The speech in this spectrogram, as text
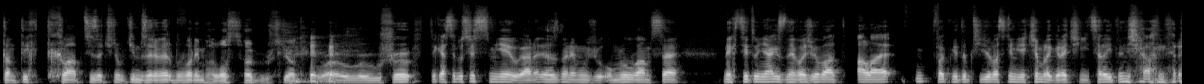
tam ty chlapci začnou tím zreverbovaným hlasem, tak já se prostě směju, já, já to nemůžu, omlouvám se, nechci to nějak znevažovat, ale fakt mi to přijde vlastně v něčem legrační, celý ten žánr.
